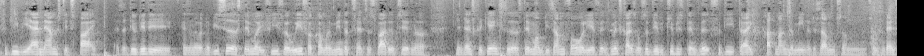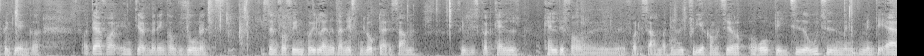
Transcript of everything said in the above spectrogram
fordi vi er nærmest et spejl. Altså det er jo det, det altså når, når vi sidder og stemmer i FIFA og UEFA kommer i mindretal, så svarer det jo til, at når den danske regering sidder og stemmer om de samme forhold i FN's menneskerettighedsråd, så bliver vi typisk stemt ned, fordi der er ikke ret mange, der mener det samme, som, som den danske regering gør. Og derfor endte jeg med den konklusion, at i stedet for at finde på et eller andet, der næsten lugter af det samme, så kan vi lige så godt kalde, kalde det for, øh, for det samme. Og det er ikke, fordi jeg kommer til at, at råbe det i tid og utid, men, men det er,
